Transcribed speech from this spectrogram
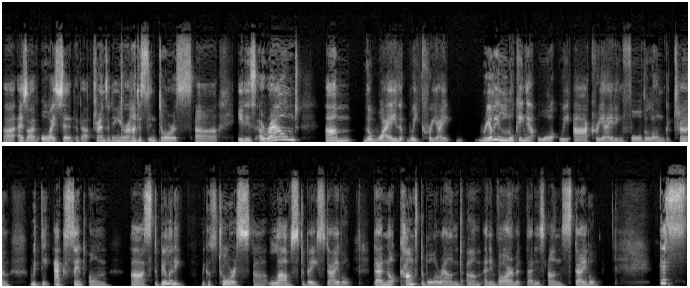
Uh, as I've always said about transiting Uranus in Taurus, uh, it is around um, the way that we create, really looking at what we are creating for the longer term with the accent on uh, stability because Taurus uh, loves to be stable. They're not comfortable around um, an environment that is unstable. This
